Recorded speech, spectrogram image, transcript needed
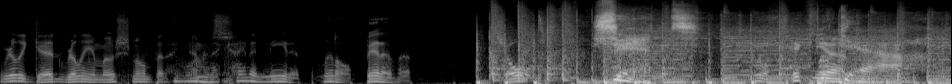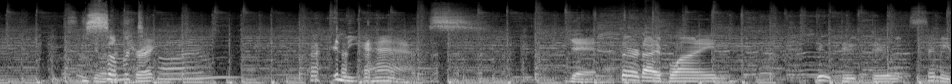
really good, really emotional. But I, I mean, I kind of need a little bit of a jolt, Shit! a little pick me up. Yeah! This is doing the trick. Summertime in the ass. Yeah. Third Eye Blind. Doot doot doot. Semi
